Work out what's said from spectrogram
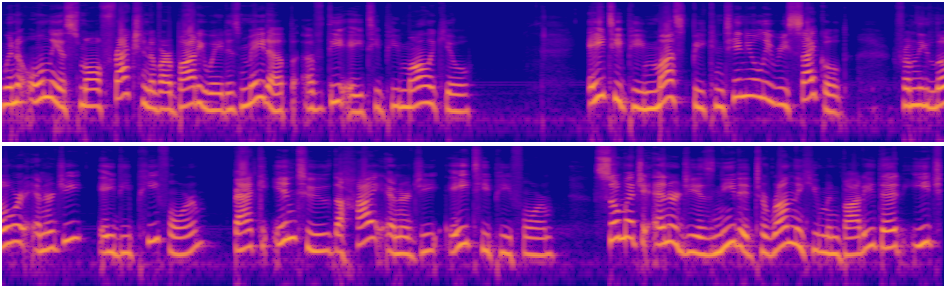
When only a small fraction of our body weight is made up of the ATP molecule. ATP must be continually recycled from the lower energy ADP form back into the high energy ATP form. So much energy is needed to run the human body that each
